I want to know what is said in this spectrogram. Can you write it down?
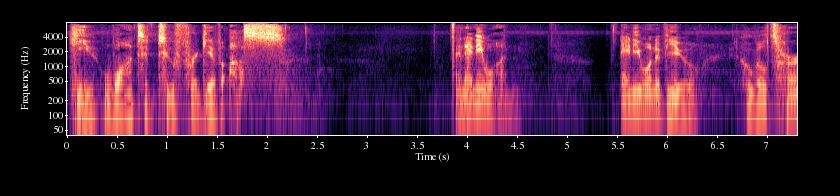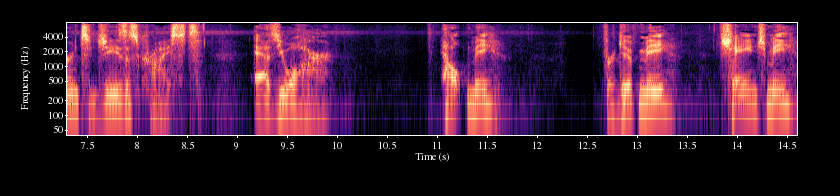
he wanted to forgive us. And anyone, any one of you who will turn to Jesus Christ as you are, Help me. Forgive me. Change me.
